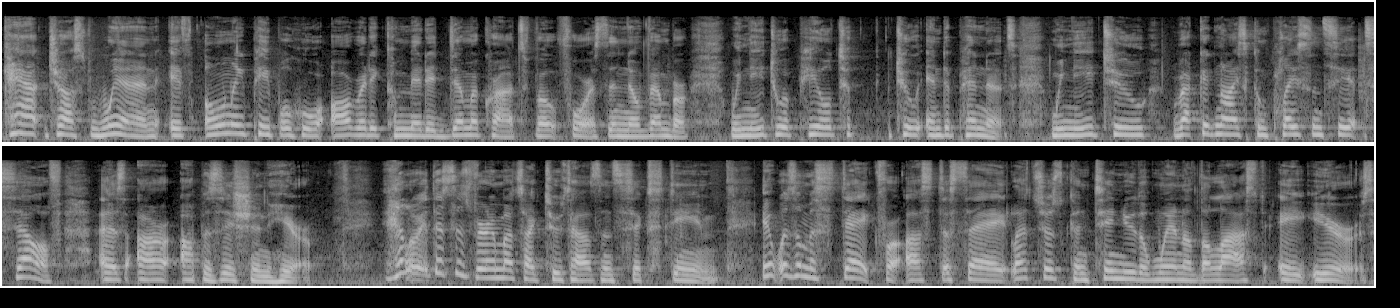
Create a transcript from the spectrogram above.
can't just win if only people who are already committed Democrats vote for us in November. We need to appeal to to independents. We need to recognize complacency itself as our opposition here. Hillary, this is very much like 2016. It was a mistake for us to say, let's just continue the win of the last eight years.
